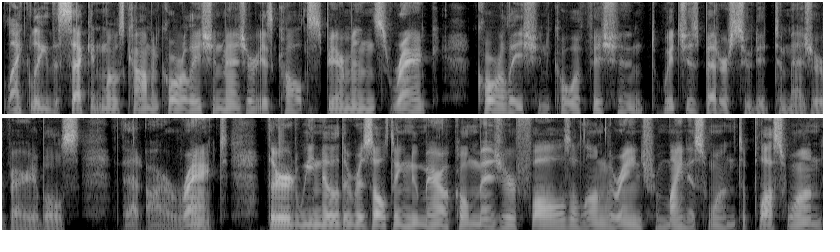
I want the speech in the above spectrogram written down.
Likely the second most common correlation measure is called Spearman's rank correlation coefficient, which is better suited to measure variables that are ranked. Third, we know the resulting numerical measure falls along the range from minus 1 to plus 1.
